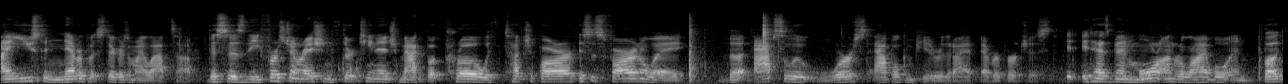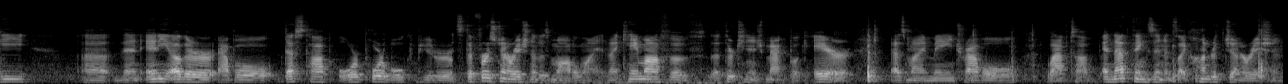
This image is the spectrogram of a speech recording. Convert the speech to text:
I used to never put stickers on my laptop. This is the first generation 13-inch MacBook Pro with Touch Bar. This is far and away the absolute worst Apple computer that I have ever purchased. It, it has been more unreliable and buggy uh, than any other Apple desktop or portable computer. It's the first generation of this model line, and I came off of a 13-inch MacBook Air as my main travel laptop, and that thing's in its like 100th generation.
